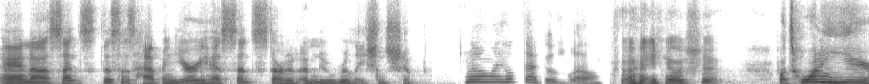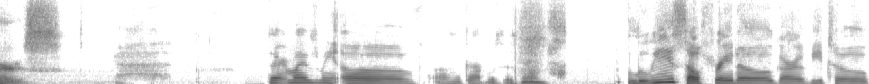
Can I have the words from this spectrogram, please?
And uh, since this has happened, Yuri has since started a new relationship. Well, I hope that goes well. you know, shit. For 20 years. That reminds me of oh god, what's his name? Luis Alfredo Garavito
